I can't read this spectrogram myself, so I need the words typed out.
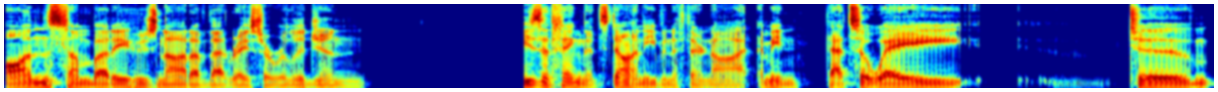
on somebody who's not of that race or religion is a thing that's done, even if they're not. I mean, that's a way to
